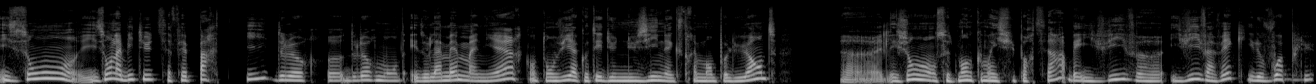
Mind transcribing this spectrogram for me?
ils ont ils ont l'habitude, ça fait partie de leur euh, de leur monde. Et de la même manière, quand on vit à côté d'une usine extrêmement polluante, euh, les gens, on se demande comment ils supportent ça. Ben ils vivent ils vivent avec, ils le voient plus.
